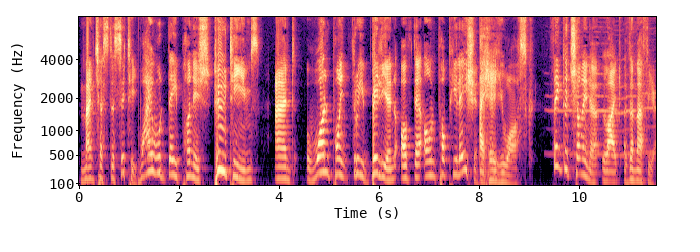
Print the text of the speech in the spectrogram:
Manchester City. Why would they punish two teams and 1.3 billion of their own population? I hear you ask. Think of China like the mafia.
